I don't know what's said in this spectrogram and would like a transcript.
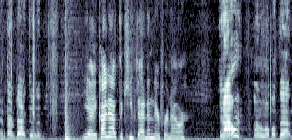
It bent back, didn't it? Yeah, you kind of have to keep that in there for an hour. An hour? I don't know about that.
